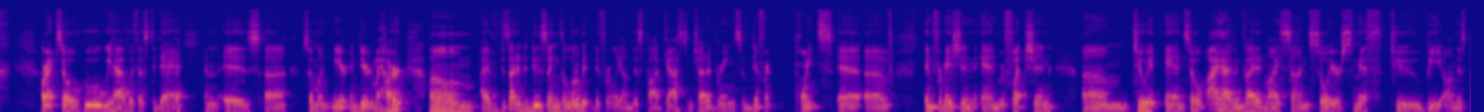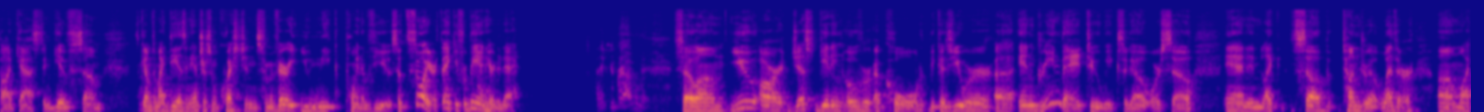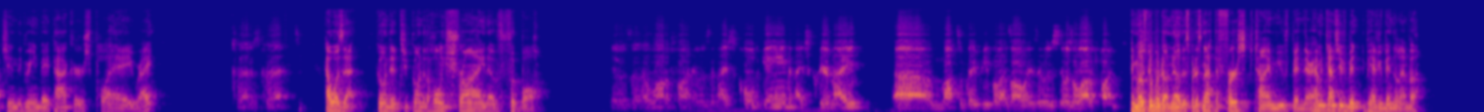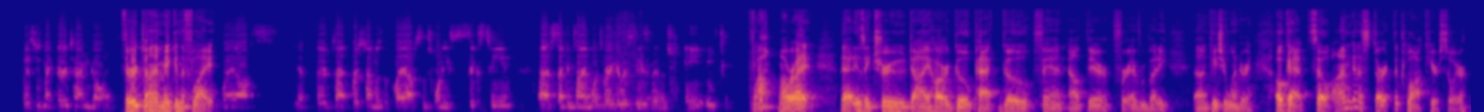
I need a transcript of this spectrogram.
All right, so who we have with us today and is uh, someone near and dear to my heart. Um, I've decided to do things a little bit differently on this podcast and try to bring some different points uh, of information and reflection um, to it. And so I have invited my son, Sawyer Smith, to be on this podcast and give some give some ideas and answer some questions from a very unique point of view. So Sawyer, thank you for being here today. Thank you for having me. So um, you are just getting over a cold because you were uh, in Green Bay two weeks ago or so and in like sub tundra weather, um, watching the Green Bay Packers play, right? That is correct. How was that? Going to going to the holy shrine of football. It was a, a lot of fun. It was a nice cold game, a nice clear night. Um, lots of great people as always. It was it was a lot of fun. And most people don't know this, but it's not the first time you've been there. How many times have you been have you been to Lambeau? This was my third time going. Third time making the flight. Playoffs Third time, first time was the playoffs in 2016. Uh, second time was regular season in 2018. Wow. All right. That is a true die-hard Go Pack Go fan out there for everybody, uh, in case you're wondering. Okay. So I'm going to start the clock here, Sawyer.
